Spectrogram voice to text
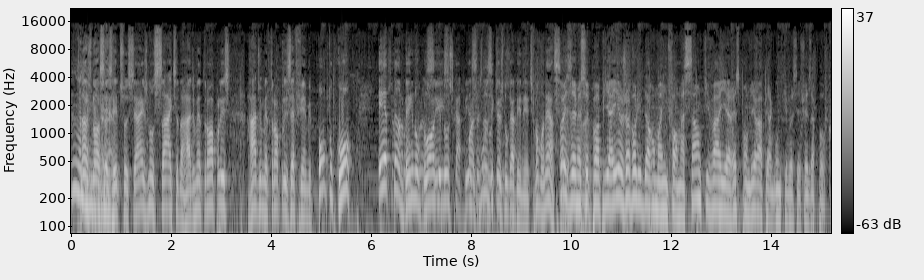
nas nossas redes sociais, no site da Rádio Metrópolis, radiometrópolisfm.com e também no blog dos Cabeças, com as músicas do Gabinete. Vamos nessa? Pois é, Mr. Pop, e aí eu já vou lhe dar uma informação que vai responder à pergunta que você fez há pouco.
